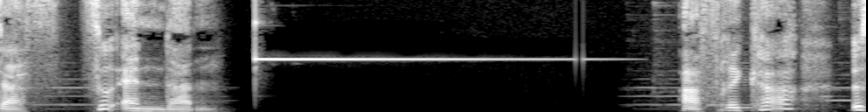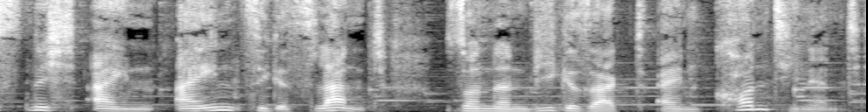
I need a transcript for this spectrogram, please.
das zu ändern. Afrika ist nicht ein einziges Land, sondern wie gesagt ein Kontinent,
